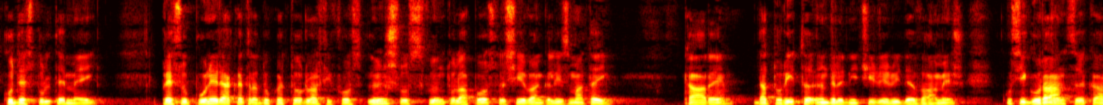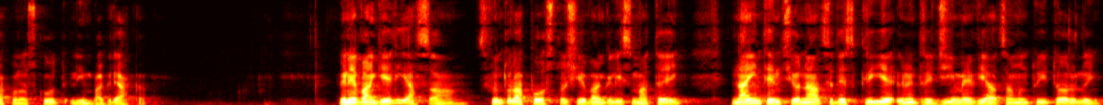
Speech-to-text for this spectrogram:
cu destul temei, presupunerea că traducătorul ar fi fost însuși Sfântul Apostol și Evanghelist Matei, care, datorită îndeletnicirii lui de Vameș, cu siguranță că a cunoscut limba greacă. În Evanghelia sa, Sfântul Apostol și Evanghelist Matei n-a intenționat să descrie în întregime viața Mântuitorului,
